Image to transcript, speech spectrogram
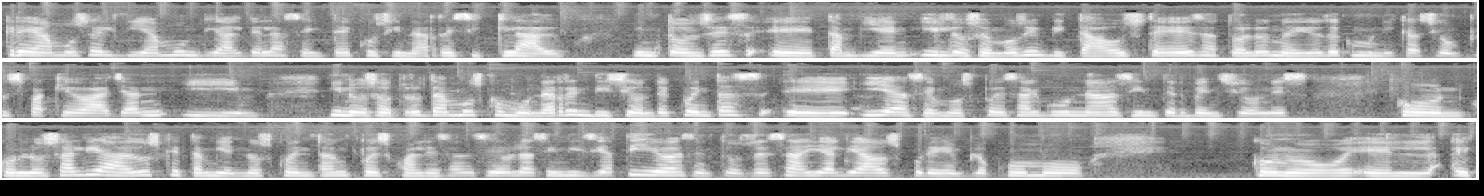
creamos el Día Mundial del Aceite de Cocina Reciclado. Entonces, eh, también, y los hemos invitado a ustedes, a todos los medios de comunicación, pues para que vayan y, nosotros damos como una rendición de cuentas eh, y hacemos pues algunas intervenciones con, con, los aliados que también nos cuentan pues cuáles han sido las iniciativas. Entonces, hay aliados, por ejemplo, como, como el, eh,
